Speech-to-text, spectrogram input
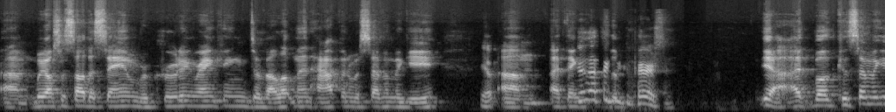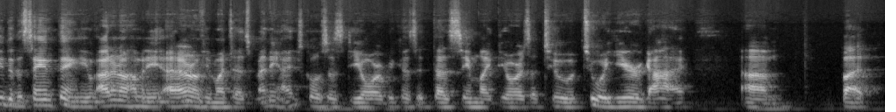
Um, we also saw the same recruiting ranking development happen with Seven McGee. Yep. Um, I think yeah, that's a the, good comparison. Yeah, I, well, because McGee did the same thing. He, I don't know how many. I don't know if he went to as many high schools as Dior because it does seem like Dior is a two two a year guy. Um, but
